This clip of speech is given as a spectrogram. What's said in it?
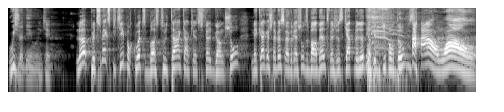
Oui, je vais bien, oui. OK. Là, peux-tu m'expliquer pourquoi tu bosses tout le temps quand que tu fais le gang show, mais quand que je t'appelle sur un vrai show du bordel, tu fais juste 4 minutes quand t'es booké pour 12? Ah, wow!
